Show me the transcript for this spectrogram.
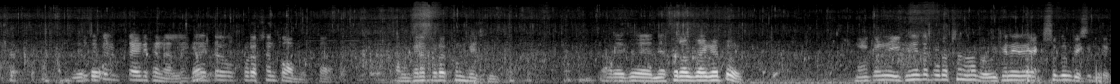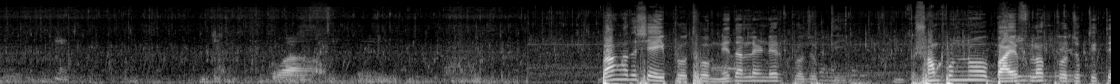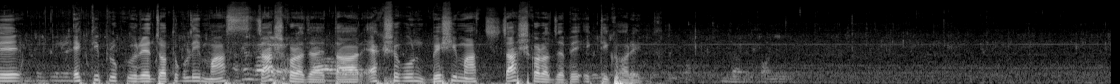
ট্র্যাডিশনাল এখানে তো প্রোডাকশন কম হ্যাঁ। আর ওখানে প্রোডাকশন বেশি। আর এই যে ন্যাচারাল জায়গা তো? মনে করেন এইখানে তো প্রোডাকশন হবে ওইখানে একশো গুণ বেশি প্রোডাকশন বাংলাদেশে এই প্রথম নেদারল্যান্ডের প্রযুক্তি। সম্পূর্ণ বায়োফ্লক প্রযুক্তিতে একটি পুকুরে যতগুলি মাছ চাষ করা যায় তার একশো গুণ বেশি মাছ চাষ করা যাবে একটি ঘরে।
